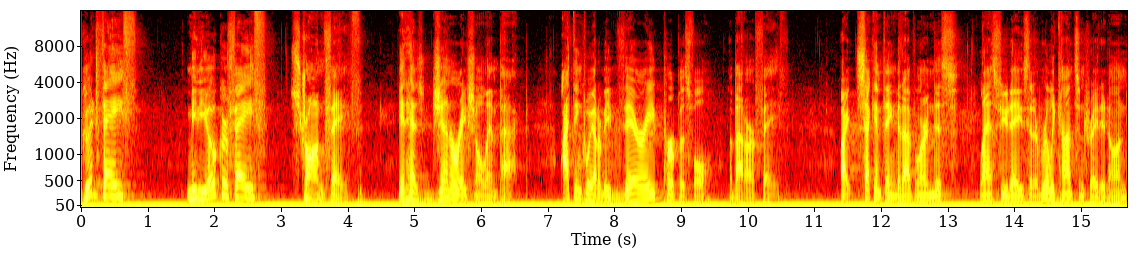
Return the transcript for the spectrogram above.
Good faith, mediocre faith, strong faith. It has generational impact. I think we ought to be very purposeful about our faith. All right, second thing that I've learned this last few days that I've really concentrated on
